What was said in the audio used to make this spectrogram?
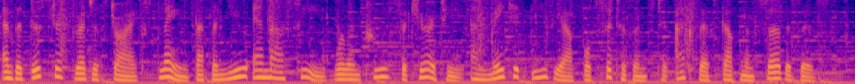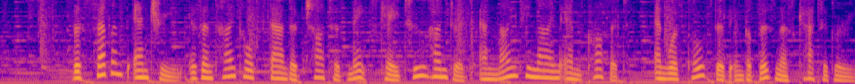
and the district registrar explained that the new NRC will improve security and make it easier for citizens to access government services. The seventh entry is entitled Standard Chartered makes K299M profit and was posted in the business category.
